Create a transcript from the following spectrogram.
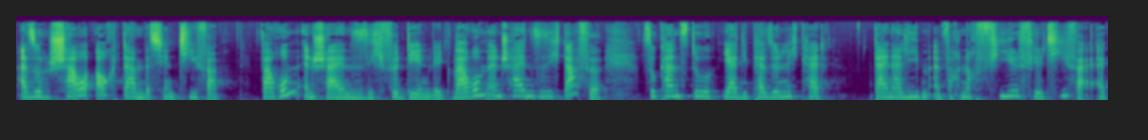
Also schau auch da ein bisschen tiefer. Warum entscheiden sie sich für den Weg? Warum entscheiden sie sich dafür? So kannst du ja die Persönlichkeit deiner Lieben einfach noch viel, viel tiefer er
